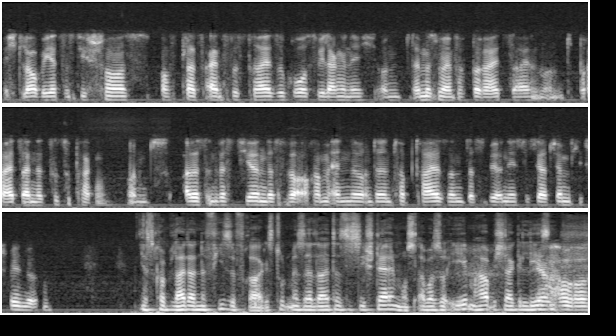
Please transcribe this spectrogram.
Ich glaube, jetzt ist die Chance auf Platz 1 bis 3 so groß wie lange nicht. Und da müssen wir einfach bereit sein und bereit sein, dazu zu packen. Und alles investieren, dass wir auch am Ende unter den Top 3 sind, dass wir nächstes Jahr Champions League spielen dürfen. Jetzt kommt leider eine fiese Frage. Es tut mir sehr leid, dass ich sie stellen muss. Aber soeben habe ich ja gelesen, ja,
